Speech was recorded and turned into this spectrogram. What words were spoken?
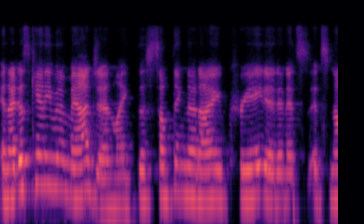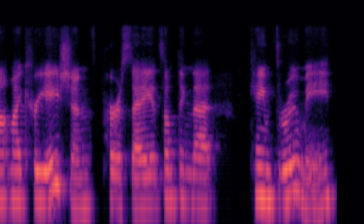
And I just can't even imagine like this something that I created and it's it's not my creation per se. It's something that came through me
